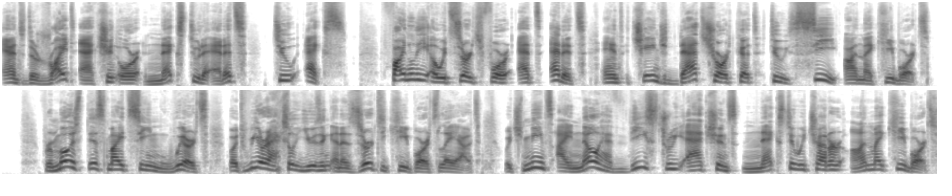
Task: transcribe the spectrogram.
and the right action or next to the edit to X. Finally, I would search for add edit and change that shortcut to C on my keyboard. For most, this might seem weird, but we are actually using an AZERTY keyboard layout, which means I now have these three actions next to each other on my keyboard.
